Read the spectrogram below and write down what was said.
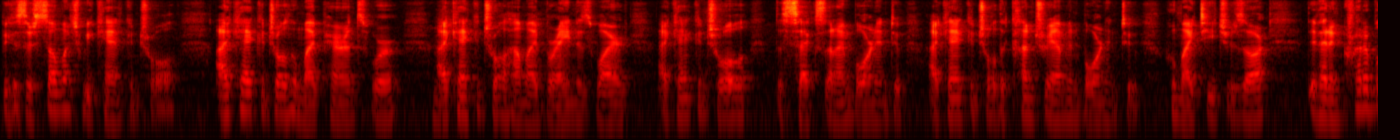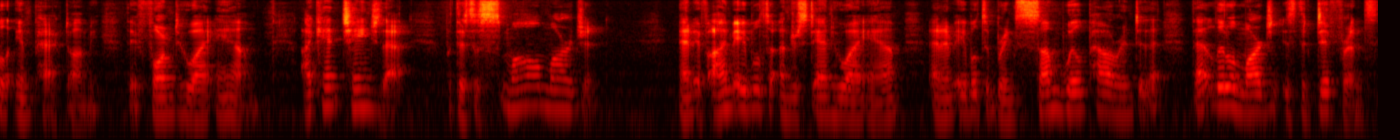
Because there's so much we can't control. I can't control who my parents were. I can't control how my brain is wired. I can't control the sex that I'm born into. I can't control the country I'm born into, who my teachers are. They've had incredible impact on me. They've formed who I am. I can't change that, but there's a small margin. And if I'm able to understand who I am and I'm able to bring some willpower into that, that little margin is the difference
